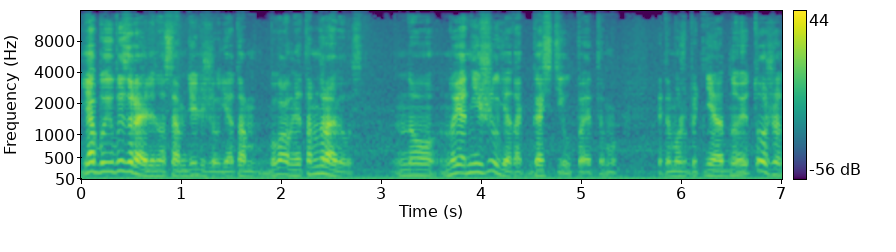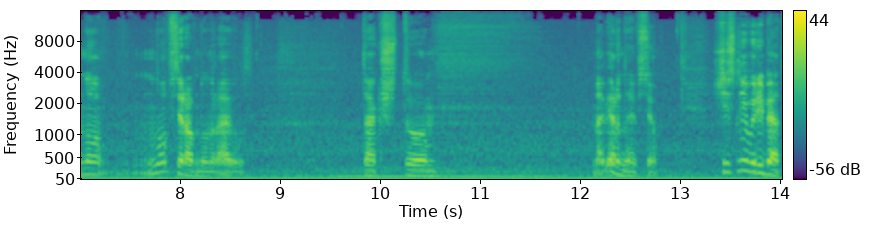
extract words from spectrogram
Я бы и в Израиле на самом деле жил. Я там бывал, мне там нравилось. Но, но я не жил, я так гостил, поэтому это может быть не одно и то же, но, но все равно нравилось. Так что Наверное, все. Счастливо, ребят.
